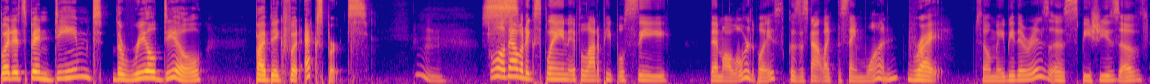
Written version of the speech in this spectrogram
but it's been deemed the real deal by Bigfoot experts. Hmm. Well, that would explain if a lot of people see them all over the place because it's not like the same one. right So maybe there is a species of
